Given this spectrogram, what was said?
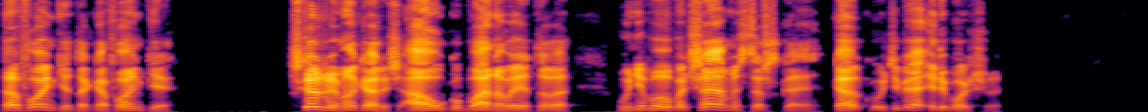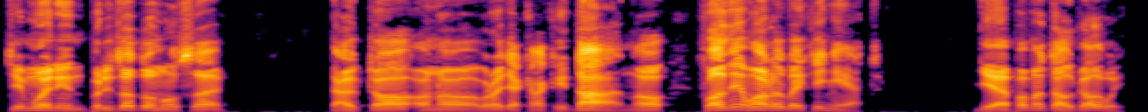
Афоньки так Афоньки. Скажи, Макарыч, а у Губанова этого у него большая мастерская, как у тебя или больше? Тимонин призадумался. Так-то оно вроде как и да, но вполне может быть и нет. Я помотал головой.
